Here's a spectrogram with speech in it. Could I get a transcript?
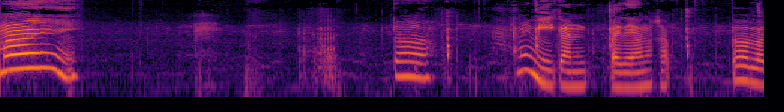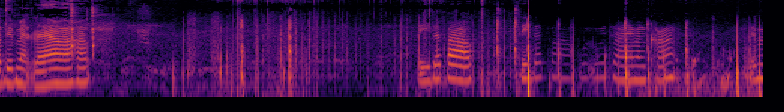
ไม่ ก็ไม่มีกันไปแล้วนะครับ ก็รอดิแมทแล้วนะครับ ตีได้เปล่า ตีได้เปล่า อุ้ยอุ้ยทำไมมันค้างดิแม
